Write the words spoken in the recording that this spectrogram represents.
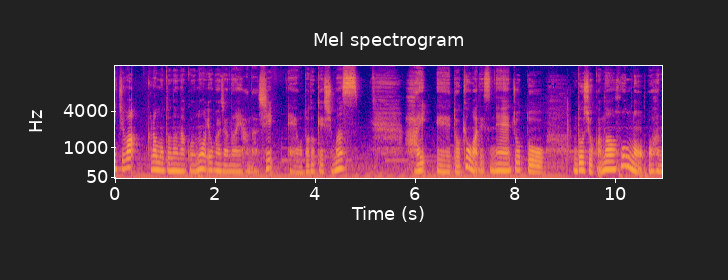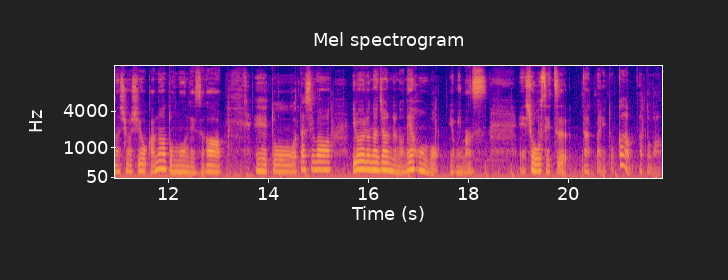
にちは。倉本々子のヨガじゃない話、えー、お届けします。はいえーと、今日はですねちょっとどうしようかな。本のお話をしようかなと思うんですがえーと私はいろいろなジャンルのね本を読みます、えー、小説だったりとかあとは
